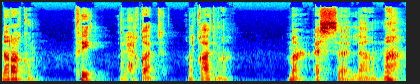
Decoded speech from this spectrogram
نراكم في الحلقات القادمة. مع السلامة.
